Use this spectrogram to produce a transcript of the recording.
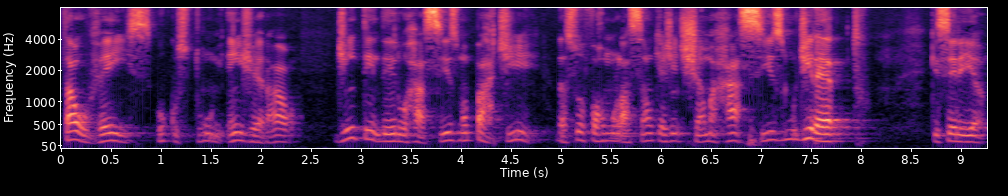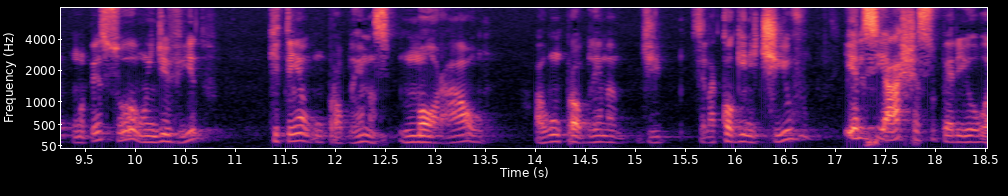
talvez, o costume, em geral, de entender o racismo a partir da sua formulação que a gente chama racismo direto, que seria uma pessoa, um indivíduo, que tem algum problema moral, algum problema de, sei lá, cognitivo, e ele se acha superior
